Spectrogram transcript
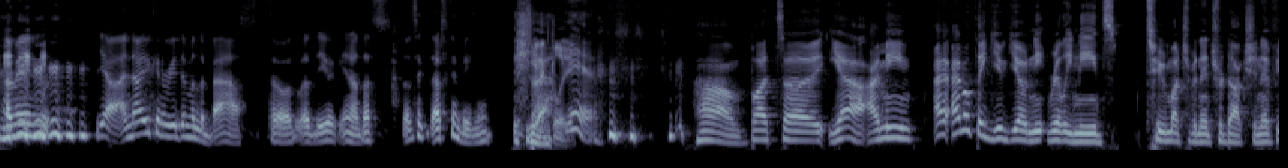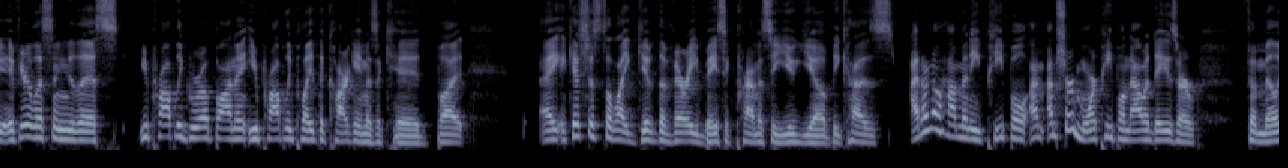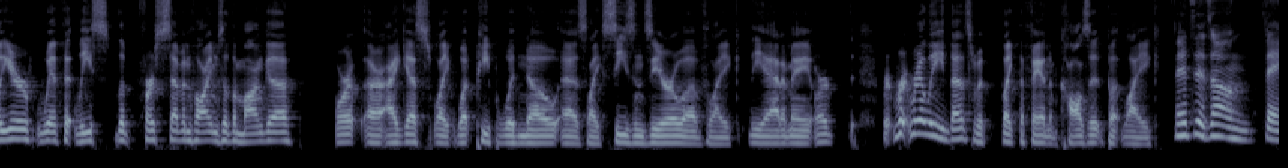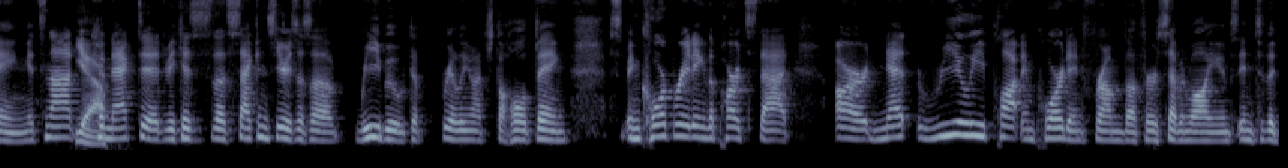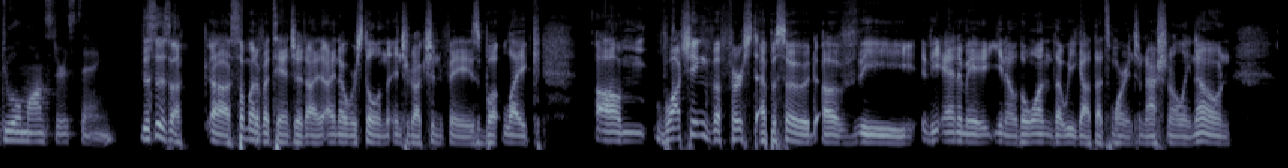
I mean, yeah, and now you can read them in the bath, so you, you know that's that's that's convenient. exactly. yeah, yeah. Um, but uh, yeah, I mean, I, I don't think Yu-Gi-Oh ne- really needs too much of an introduction. If you- if you're listening to this, you probably grew up on it. You probably played the card game as a kid, but. I I guess just to like give the very basic premise of Yu-Gi-Oh because I don't know how many people I'm, I'm sure more people nowadays are familiar with at least the first seven volumes of the manga or, or I guess like what people would know as like season zero of like the anime or r- r- really that's what like the fandom calls it but like it's its own thing. It's not Yeah. connected because the second series is a reboot of really much the whole thing, incorporating the parts that are net really plot important from the first seven volumes into the duel monsters thing. This is a uh, somewhat of a tangent. I, I know we're still in the introduction phase, but like um watching the first episode of the the anime you know the one that we got that's more internationally known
